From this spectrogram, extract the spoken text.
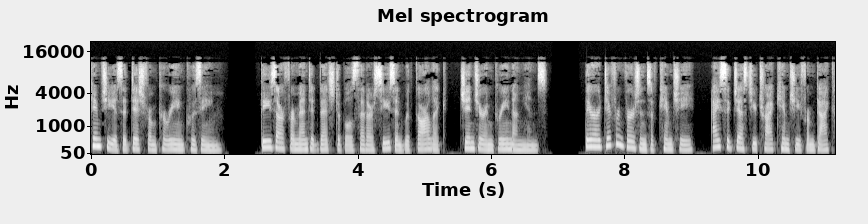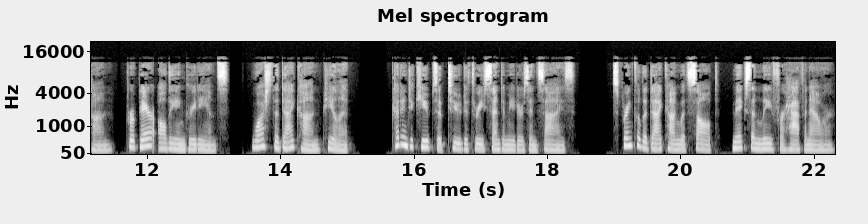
Kimchi is a dish from Korean cuisine. These are fermented vegetables that are seasoned with garlic, ginger, and green onions. There are different versions of kimchi. I suggest you try kimchi from daikon. Prepare all the ingredients. Wash the daikon, peel it. Cut into cubes of 2 to 3 centimeters in size. Sprinkle the daikon with salt, mix and leave for half an hour.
